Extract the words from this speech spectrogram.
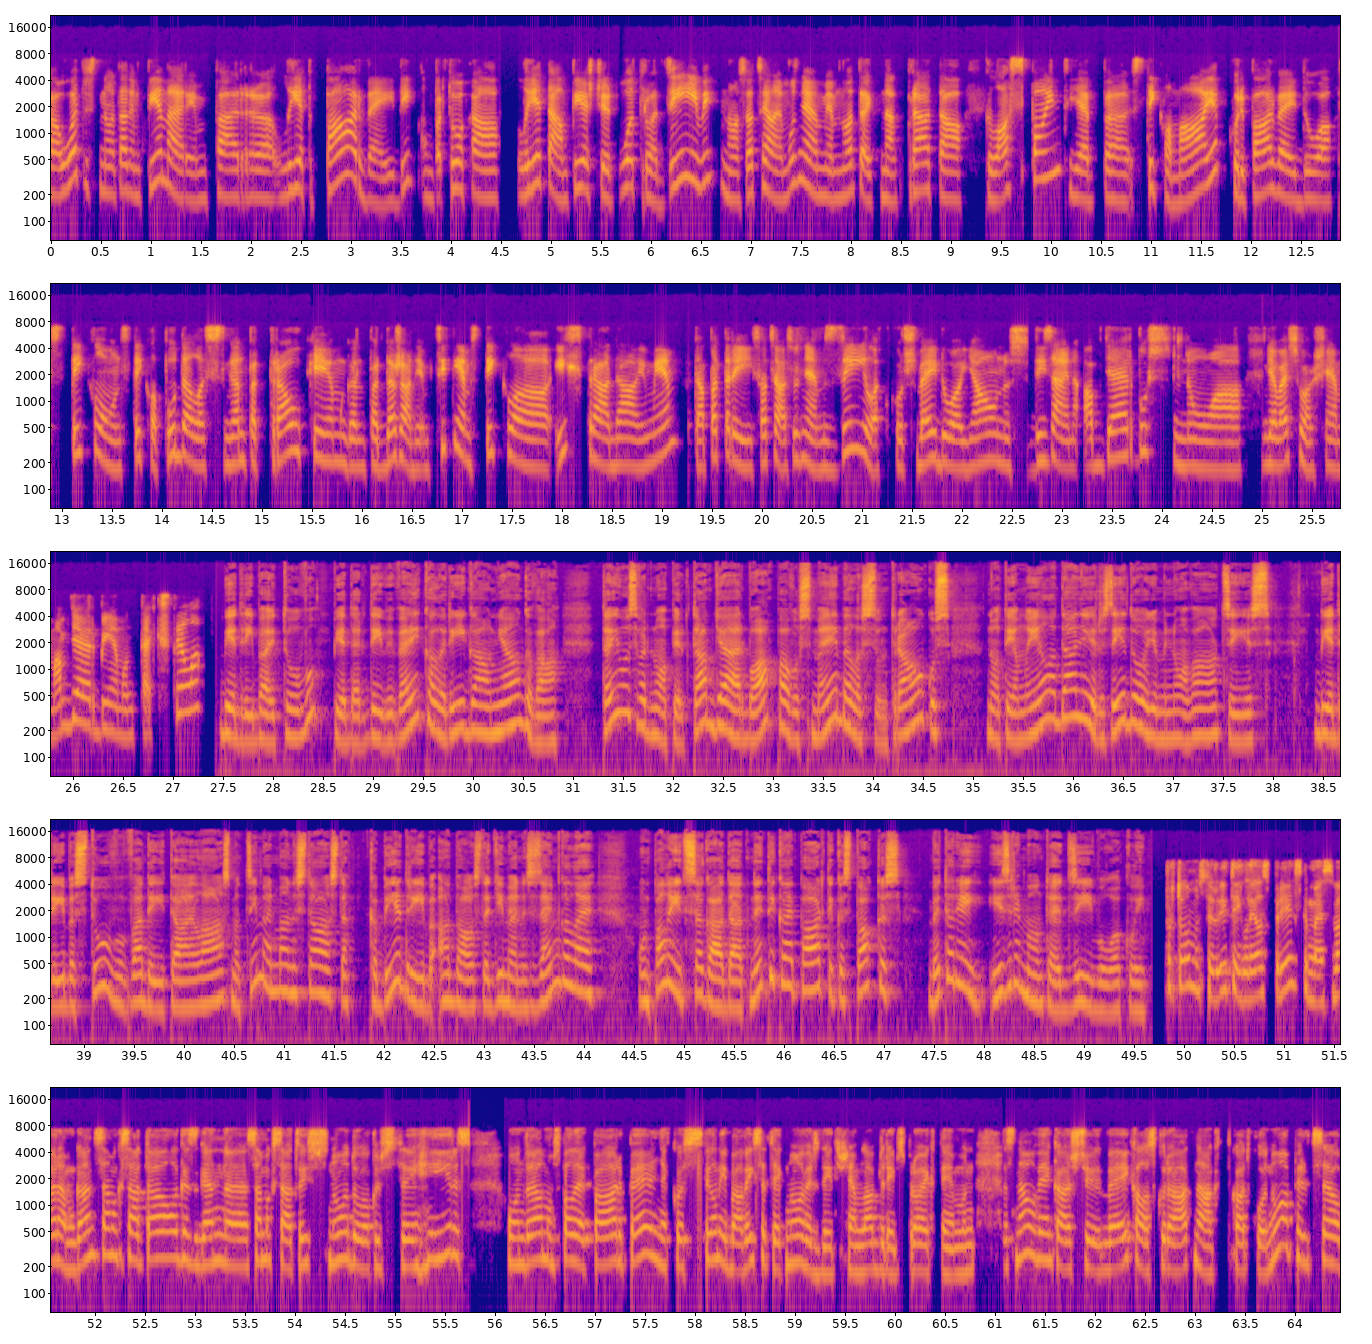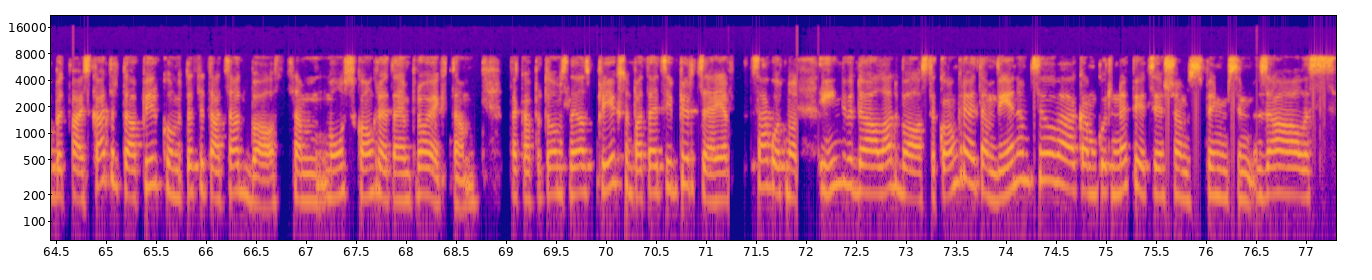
kā otrs no tādiem piemēriem par uh, lietu pārveidi un par to, kā lietām piešķirt otro dzīvi no sociālajiem uzņēmumiem, noteikti nāk prātā Glasspoint, jeb uh, stikla māja, kuri pārveido stiklu un stikla pudeles gan par traukiem, gan par dažādiem citiem stikla izstrādājumiem. Tāpat arī sociālais uzņēmums Zīle, kurš veido jaunus dizaina apģērbus no jau esošiem apģērbiem un tekstila. Biedrībai tuvu pieder divi veikali Rīgā un Jāgavā. Tajos var nopirkt apģērbu, apavus, mēbeles un traukus, no tiem liela daļa ir ziedojumi no Vācijas. Biedrības tuvu vadītāja Lāsma Cimermane stāsta, ka biedrība atbalsta ģimenes zemgalē un palīdz sagādāt ne tikai pārtikas pakas, bet arī izremontēt dzīvokli. Par to mums ir rītīgi liels prieks, ka mēs varam gan samaksāt algas, gan uh, samaksāt visus nodokļus, īres, un vēl mums paliek pāri peļņa, kas pilnībā visa tiek novirzīta šiem labdarības projektiem. Un tas nav vienkārši veikals, kurā atnāk kaut ko nopirkt sev, bet aiz katra tā pirkuma tas ir tāds atbalsts mūsu konkrētajam projektam. Tā kā par to mums liels prieks un pateicība pircējiem. Sākot no individuāla atbalsta konkrētam vienam cilvēkam, kur ir nepieciešams, pieņemsim, zāles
